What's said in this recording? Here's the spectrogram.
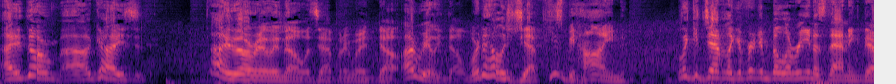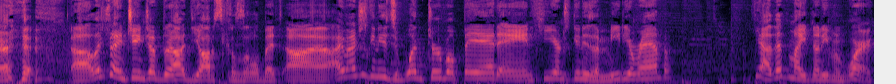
I don't, uh, guys. I don't really know what's happening right now. I really don't. Where the hell is Jeff? He's behind. Look at Jeff like a freaking ballerina standing there. uh, let's try and change up the, the obstacles a little bit. Uh, I'm just gonna use one turbo pad, and here I'm just gonna use a medium ramp. Yeah, that might not even work.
